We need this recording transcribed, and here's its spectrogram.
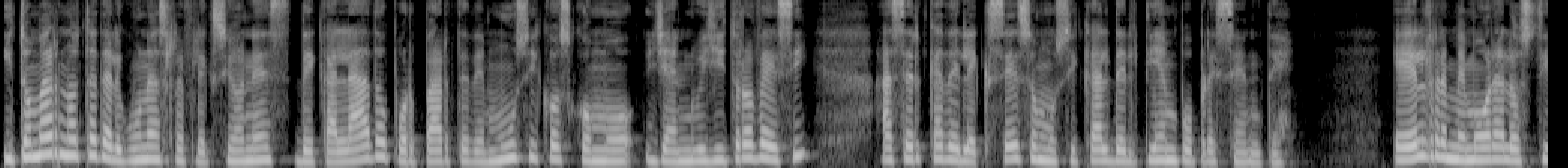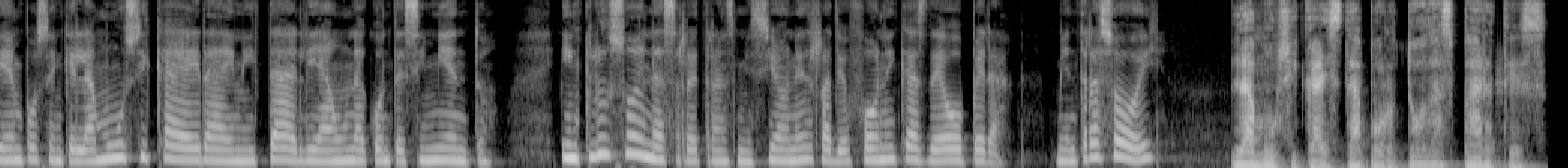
y tomar nota de algunas reflexiones de calado por parte de músicos como Gianluigi Trovesi acerca del exceso musical del tiempo presente. Él rememora los tiempos en que la música era en Italia un acontecimiento, incluso en las retransmisiones radiofónicas de ópera, mientras hoy... La música está por todas partes.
